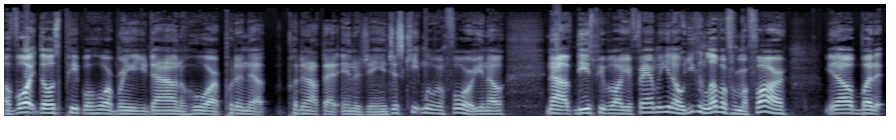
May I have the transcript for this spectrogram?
Avoid those people who are bringing you down or who are putting out putting out that energy and just keep moving forward, you know. Now, if these people are your family, you know, you can love them from afar, you know, but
